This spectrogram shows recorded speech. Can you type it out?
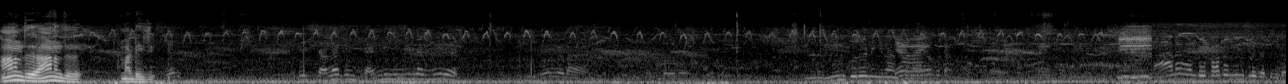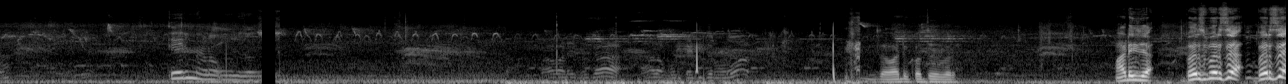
ஆனந்தது ஆனந்தது மாட்டிச்சு தெரியுமா உங்களுக்கு இந்த வாட்டி கொத்து பாரு. மாட்டிச்சா பெருசு பெருசு பெருசு.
